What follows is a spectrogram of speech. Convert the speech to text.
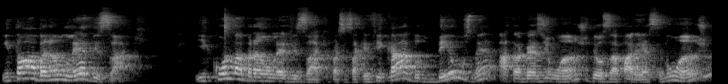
Então Abraão leva Isaac. E quando Abraão leva Isaac para ser sacrificado, Deus, né, através de um anjo, Deus aparece no anjo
